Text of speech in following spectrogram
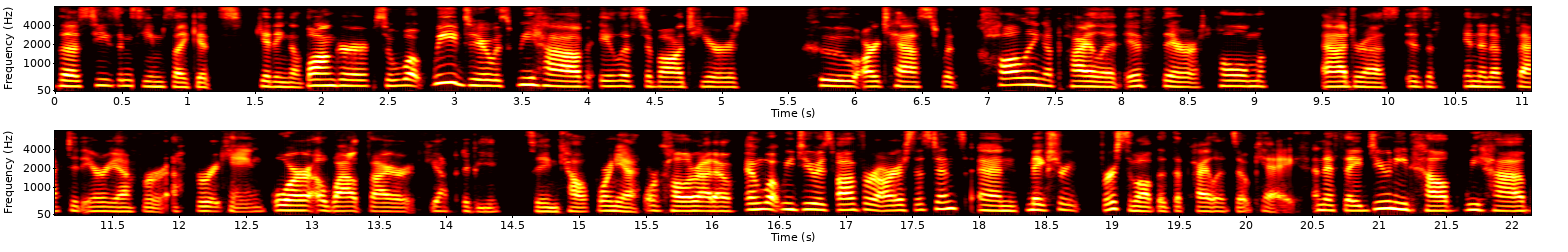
The season seems like it's getting longer. So what we do is we have a list of volunteers who are tasked with calling a pilot if their home address is in an affected area for a hurricane or a wildfire if you happen to be say in California or Colorado. And what we do is offer our assistance and make sure first of all that the pilot's okay. And if they do need help, we have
